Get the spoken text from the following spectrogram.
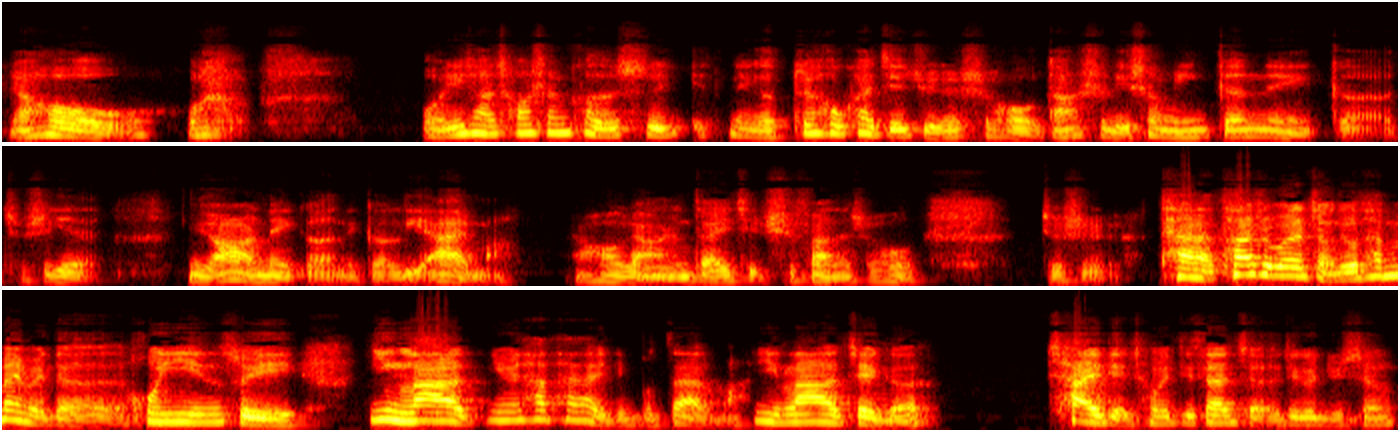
然后我我印象超深刻的是那个最后快结局的时候，当时李胜明跟那个就是演女二那个那个李艾嘛，然后两人在一起吃饭的时候，就是他他是为了拯救他妹妹的婚姻，所以硬拉，因为他太太已经不在了嘛，硬拉了这个。差一点成为第三者的这个女生，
